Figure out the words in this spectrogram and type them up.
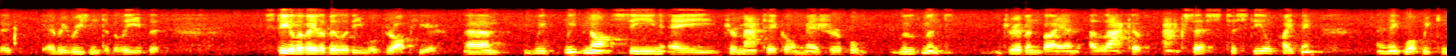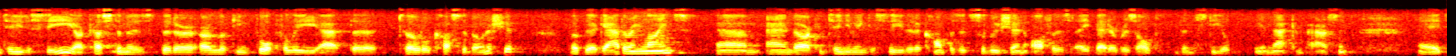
There's every reason to believe that steel availability will drop here. Um, we've, we've not seen a dramatic or measurable movement driven by a lack of access to steel piping. I think what we continue to see are customers that are looking thoughtfully at the total cost of ownership of their gathering lines, um, and are continuing to see that a composite solution offers a better result than steel in that comparison. It's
